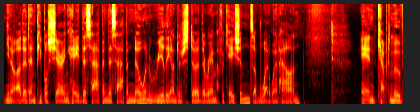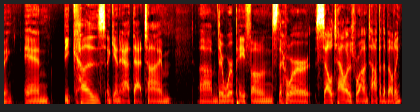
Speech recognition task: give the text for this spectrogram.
you know, other than people sharing, hey, this happened, this happened, no one really understood the ramifications of what went on and kept moving. And because, again, at that time, um, there were payphones, there were cell towers were on top of the building.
